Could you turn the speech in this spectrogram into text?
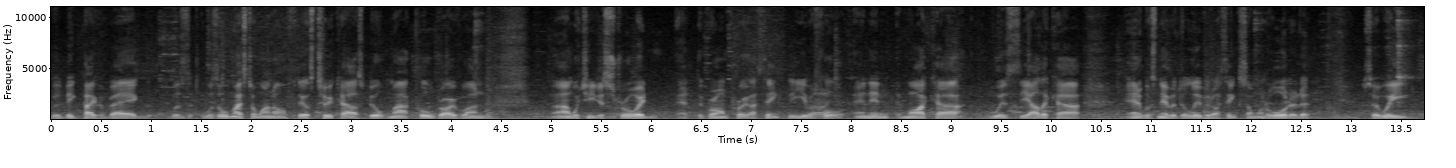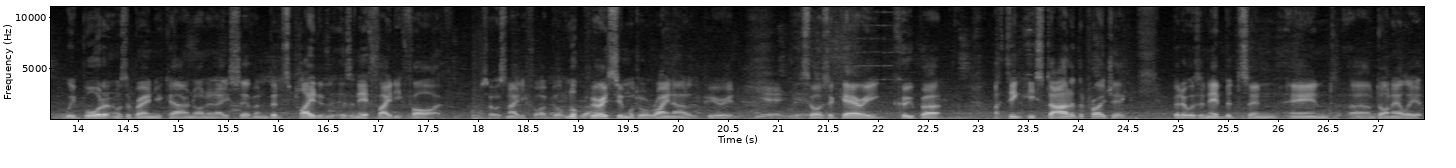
with a big paper bag. It was was almost a one-off. There was two cars built. Mark Poole drove one, um, which he destroyed at the Grand Prix, I think, the year Right. before. And then my car was the other car, and it was never delivered. I think someone ordered it. So we, we bought it, and it was a brand new car in 1987, but it's plated as an F85. So it was an 85 built. Looked Right. very similar to a Reynard of the period. Yeah, yeah. So it was a Garrie Cooper. I think he started the project, but it was an Edmondson and um, Don Elliott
